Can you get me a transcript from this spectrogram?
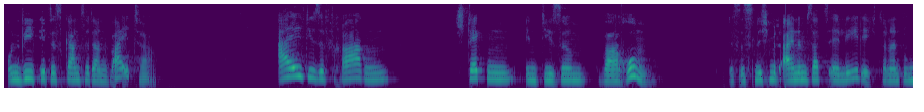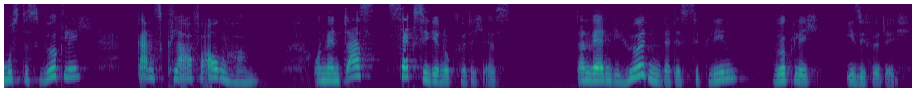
Und wie geht das Ganze dann weiter? All diese Fragen stecken in diesem Warum. Das ist nicht mit einem Satz erledigt, sondern du musst es wirklich ganz klar vor Augen haben. Und wenn das sexy genug für dich ist, dann werden die Hürden der Disziplin wirklich easy für dich.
